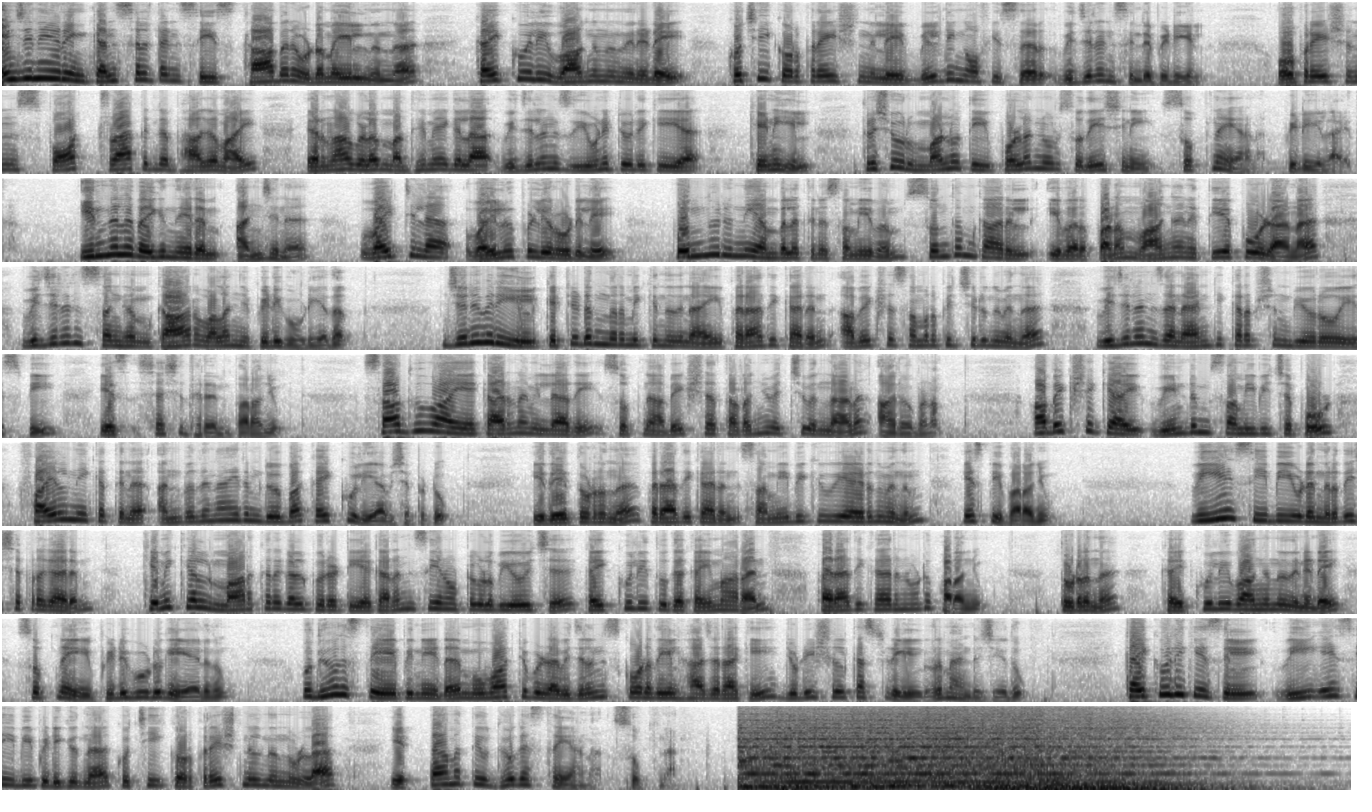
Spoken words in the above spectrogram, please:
Engineering consultancy സ്ഥാപന ഉടമയിൽ നിന്ന് കൈക്കൂലി വാങ്ങുന്നതിനിടെ കൊച്ചി കോർപ്പറേഷനിലെ ബിൽഡിംഗ് ഓഫീസർ വിജിലൻസിന്റെ പിടിയിൽ. ഓപ്പറേഷൻ സ്പോട്ട് ട്രാപ്പിന്റെ ഭാഗമായി എറണാകുളം മധ്യമേഖല വിജിലൻസ് യൂണിറ്റ് ഒരുക്കിയ കെണിയിൽ തൃശൂർ മണ്ണുത്തി പൊള്ളന്നൂർ സ്വദേശിനി സ്വപ്നയാണ് പിടിയിലായത്. ഇന്നലെ വൈകുന്നേരം അഞ്ചിന് വൈറ്റില വൈലോപ്പള്ളി റോഡിലെ പൊന്നുരുന്നി അമ്പലത്തിനു സമീപം സ്വന്തം കാറിൽ ഇവർ പണം വാങ്ങാനെത്തിയപ്പോഴാണ് വിജിലൻസ് സംഘം കാർ വളഞ്ഞ് പിടികൂടിയത്. ജനുവരിയിൽ കെട്ടിടം നിർമ്മിക്കുന്നതിനായി പരാതിക്കാരൻ അപേക്ഷ സമർപ്പിച്ചിരുന്നുവെന്ന് vigilance and anti corruption bureau S P S Sasidharan പറഞ്ഞു. സാധുവായ കാരണമില്ലാതെ സ്വപ്ന അപേക്ഷ തടഞ്ഞുവെച്ചുവെന്നാണ് ആരോപണം. അപേക്ഷയ്ക്കായി വീണ്ടും സമീപിച്ചപ്പോൾ ഫയൽ നീക്കത്തിന് അൻപതിനായിരം രൂപ കൈക്കൂലി ആവശ്യപ്പെട്ടു. ഇതേ തുടർന്ന് പരാതിക്കാരൻ സമീപിക്കുകയായിരുന്നുവെന്നും എസ് പി പറഞ്ഞു. വി എ സി ബിയുടെ നിർദ്ദേശപ്രകാരം കെമിക്കൽ മാർക്കറുകൾ പുരട്ടിയ കറൻസി നോട്ടുകൾ ഉപയോഗിച്ച് കൈക്കൂലി തുക കൈമാറാൻ പരാതിക്കാരനോട് പറഞ്ഞു. തുടർന്ന് കൈക്കൂലി വാങ്ങുന്നതിനിടെ സ്വപ്നയെ പിടികൂടുകയായിരുന്നു. ഉദ്യോഗസ്ഥയെ പിന്നീട് മൂവാറ്റുപുഴ വിജിലൻസ് കോടതിയിൽ ഹാജരാക്കി ജുഡീഷ്യൽ കസ്റ്റഡിയിൽ റിമാൻഡ് ചെയ്തു. കൈക്കൂലി കേസിൽ വി എ സി ബി പിടിക്കുന്ന കൊച്ചി കോർപ്പറേഷനിൽ നിന്നുള്ള എട്ടാമത്തെ ഉദ്യോഗസ്ഥയാണ് സ്വപ്ന.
